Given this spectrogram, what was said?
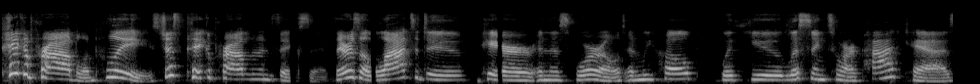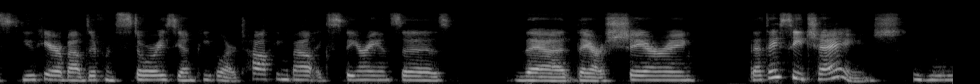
Pick a problem, please. Just pick a problem and fix it. There's a lot to do here in this world, and we hope with you listening to our podcast, you hear about different stories young people are talking about, experiences that they are sharing, that they see change. Mm-hmm.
